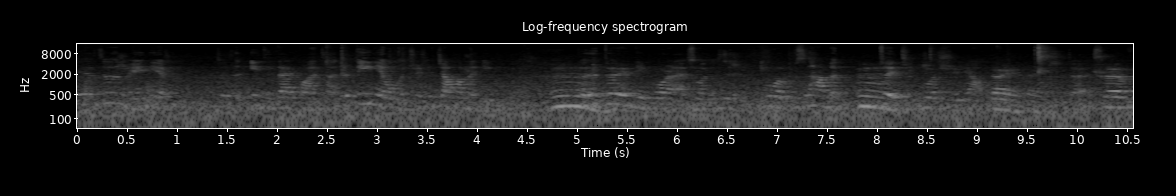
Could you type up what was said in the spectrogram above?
其实就是每一年就是一直在观察，就第一年我们去是教他们英文，嗯可是对于尼泊尔来说，就是英文不是他们嗯最紧迫需要的。对对，对，所以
